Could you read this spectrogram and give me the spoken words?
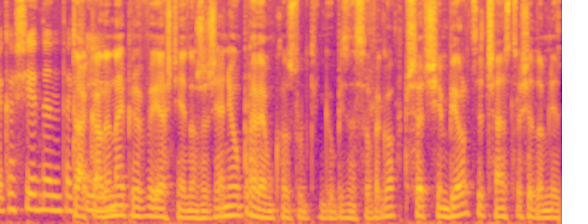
Jakaś jeden taki... Tak, ale najpierw wyjaśnię jedną rzecz. Ja nie uprawiam konsultingu biznesowego. Przedsiębiorcy często się do mnie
